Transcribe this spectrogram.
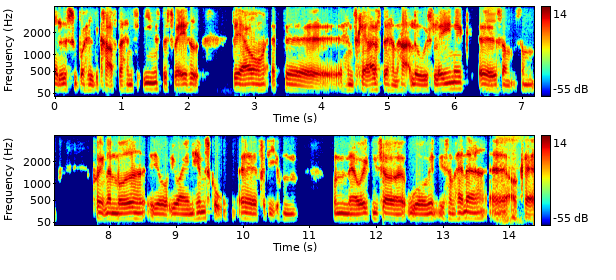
alle superheltekræfter. Hans eneste svaghed, det er jo, at øh, hans kæreste, han har Lois Lane, ikke? Øh, som, som på en eller anden måde jo, jo er en hemsko, øh, fordi hun, hun er jo ikke lige så uovervindelig, som han er, øh, og kan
